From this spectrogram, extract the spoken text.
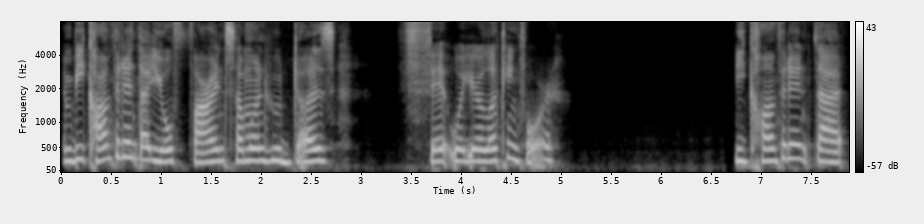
And be confident that you'll find someone who does fit what you're looking for. Be confident that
